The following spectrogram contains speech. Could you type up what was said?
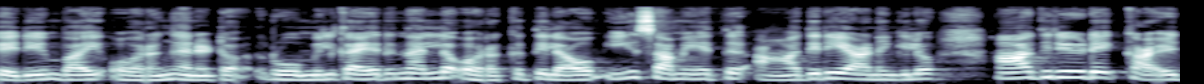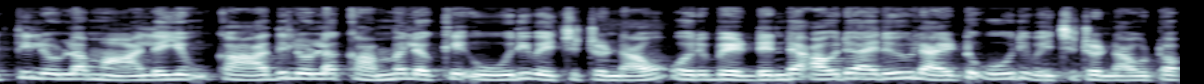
കരീംബായി ഉറങ്ങാൻ കേട്ടോ. റൂമിൽ കയറി നല്ല ഉറക്കത്തിലാവും. ഈ സമയത്ത് ആതിരയാണെങ്കിലോ ആതിരയുടെ കഴുത്തിലുള്ള മാലയും കാതിലുള്ള കമ്മലൊക്കെ ഊരി വെച്ചിട്ടുണ്ടാവും. ഒരു ബെഡിന്റെ ആ ഒരു അരുവിലായിട്ട് ഊരി വെച്ചിട്ടുണ്ടാവും കേട്ടോ.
